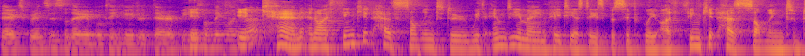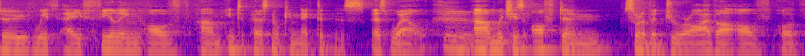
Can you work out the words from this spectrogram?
their experiences, so they're able to engage with therapy or something like it that. can, and I think it has something to do with MDMA and PTSD specifically. I think it has something to do with a feeling of um, interpersonal connectedness as well, Mm. um, which is often sort of the driver of, of,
